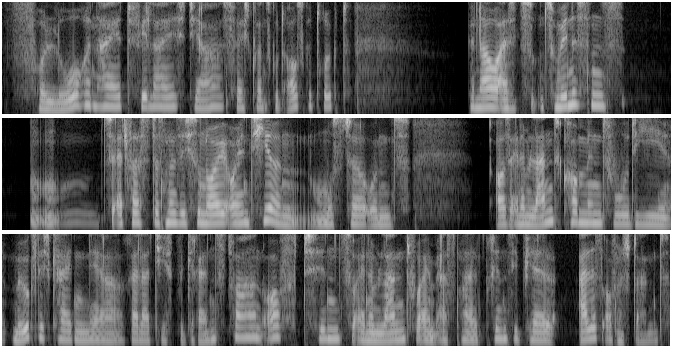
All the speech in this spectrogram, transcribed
Verlorenheit vielleicht, ja, ist vielleicht ganz gut ausgedrückt. Genau, also zu, zumindest zu etwas, dass man sich so neu orientieren musste und aus einem Land kommend, wo die Möglichkeiten ja relativ begrenzt waren, oft hin zu einem Land, wo einem erstmal prinzipiell alles offen stand.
